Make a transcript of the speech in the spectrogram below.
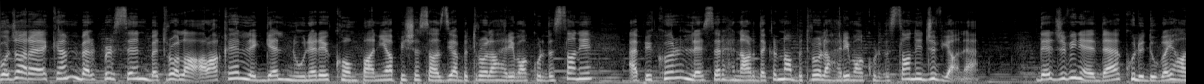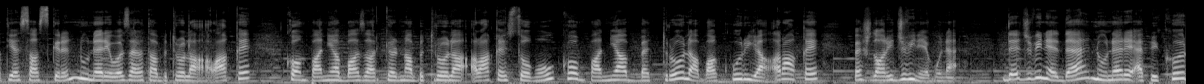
bo careyekem berpirsin Betrola Iraqê li gel nûnerê kompaniya pêşesaziya Betrola Herêma Kurdistanê Epikur li ser hinardekirina Betrola Herêma Kurdistanê civiyane. دەجبینێ دە کول دوبەی هاتیە سازکردن نوونەری وەزارەتا بترۆلا عراقێ کۆمپانیا بازارکردنا بترۆلا عراقی سۆم و کۆمپانیا بەترۆلا باکووریا عراقێ پێشداری جوینێ بوونە. دەجبینێ دە نوونەری ئەپیکور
